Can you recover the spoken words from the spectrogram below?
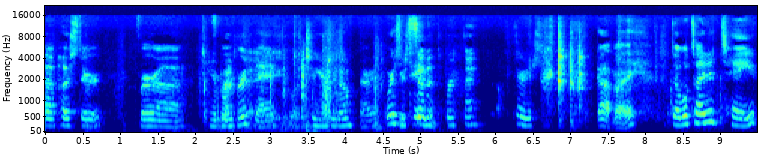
uh, poster for, uh, Your For my birthday. birthday. What, two years ago? alright. Where's Your the tape? seventh birthday? There it is. Got my double sided tape.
